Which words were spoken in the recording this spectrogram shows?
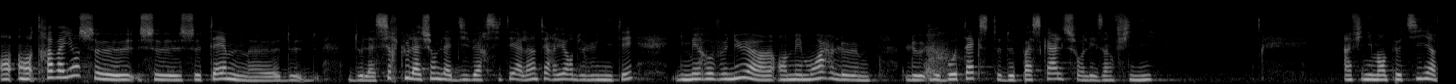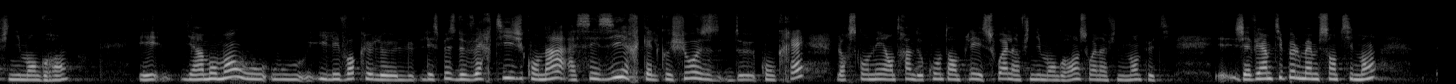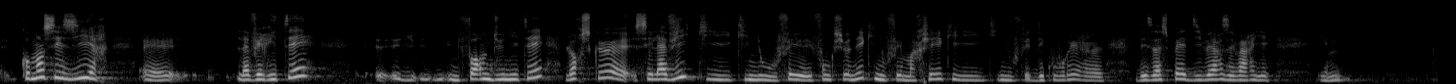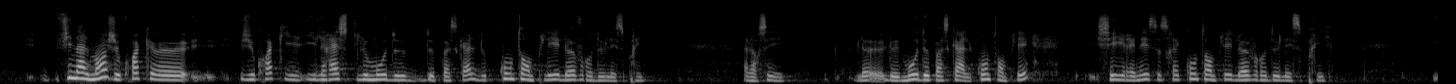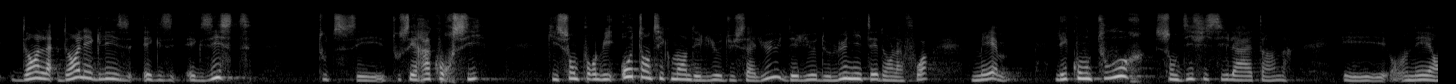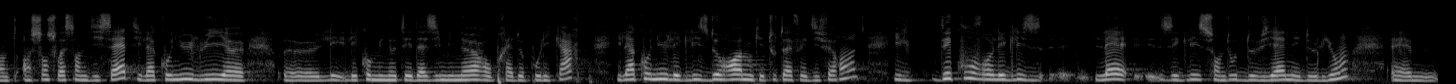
en, travaillant ce, thème de, de, la circulation de la diversité à l'intérieur de l'unité, il m'est revenu en mémoire le, beau texte de Pascal sur les infinis. Infiniment petit, infiniment grand. Et il y a un moment où, il évoque l'espèce de vertige qu'on a à saisir quelque chose de concret lorsqu'on est en train de contempler soit l'infiniment grand, soit l'infiniment petit. J'avais un petit peu le même sentiment. Comment saisir euh, la vérité, euh, une forme d'unité, lorsque c'est la vie qui, nous fait fonctionner, qui nous fait marcher, qui, nous fait découvrir euh, des aspects divers et variés. Et finalement, je crois que je crois qu'il reste le mot de, Pascal de contempler l'œuvre de l'esprit. Alors c'est le, mot de Pascal, contempler. Chez Irénée, ce serait contempler l'œuvre de l'esprit. Dans l'Église existent tous ces raccourcis qui sont pour lui authentiquement des lieux du salut, des lieux de l'unité dans la foi, mais les contours sont difficiles à atteindre. Et on est en, 177. Il a connu, lui, euh, euh, les, communautés d'Asie mineure auprès de Polycarpe. Il a connu l'église de Rome, qui est tout à fait différente. Il découvre l'église, les églises sans doute de Vienne et de Lyon. Euh,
